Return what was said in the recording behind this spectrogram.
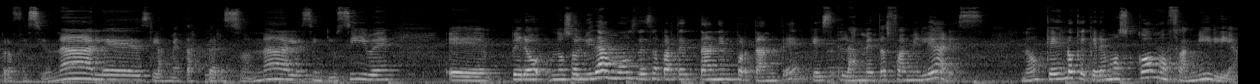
profesionales, las metas personales inclusive, eh, pero nos olvidamos de esa parte tan importante que es las metas familiares, ¿no? ¿Qué es lo que queremos como familia?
